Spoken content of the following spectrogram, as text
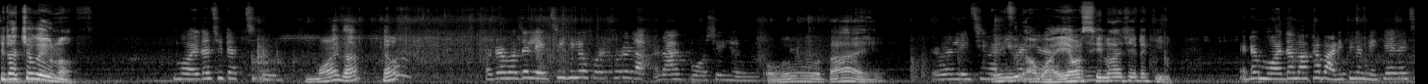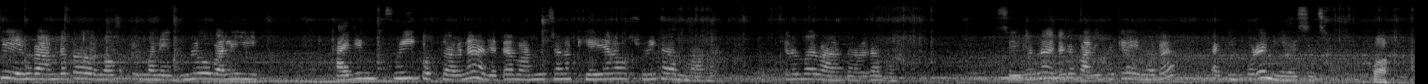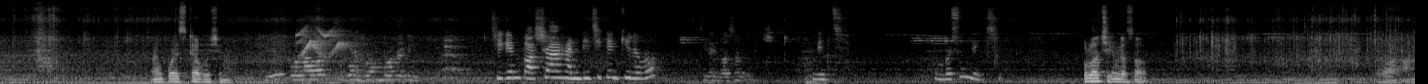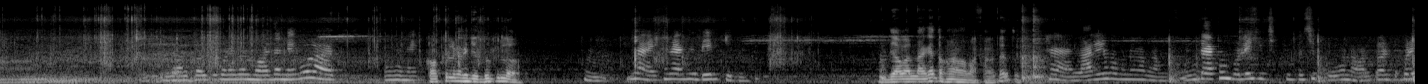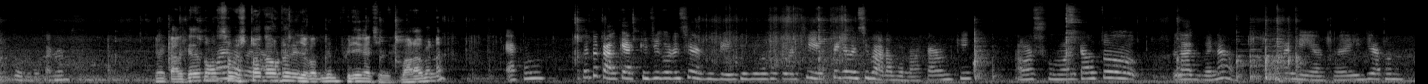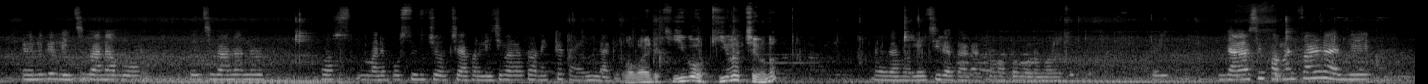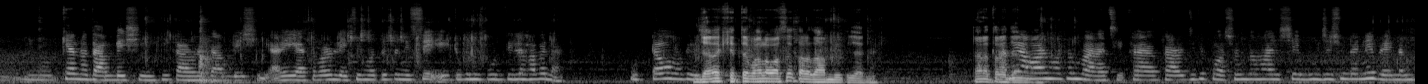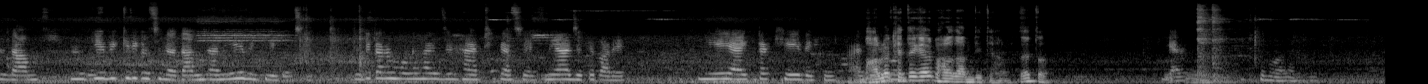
ছিটাচ্ছ গো এগুলো? ময়দা ছিটাচ্ছি। ময়দা? কেন? ওটার মধ্যে লেচিগুলো করে করে রাখব সেই জন্য। ও তাই? এবার লেচি বানিয়ে আবার। সিল হয়েছে এটা কি? এটা ময়দা মাখা বাড়ি থেকে মেখে এনেছি এবার আমরা তো নষ্ট মানে ধুলো বালি হাইজিন ফ্রি করতে হবে না যেটা মানুষ যেন খেয়ে যেন শরীর খারাপ না হয়। সেরকম ভাবে বানাতে হবে দেখো। সেই জন্য এটাকে বাড়ি থেকে এইভাবে প্যাকিং করে নিয়ে এসেছি। বাহ। আমি পরিষ্কার করছি না। চিকেন কষা হান্ডি চিকেন কি দেবো? দিচ্ছি। বসুন দিচ্ছি। পোলাও চিকেন কষা অল্প অল্প করে এবার ময়দা নেব আর ওখানে ক কিলো মেখেছো দু কিলো? হুম। না এখানে আছে দেড় যদি আবার লাগে তখন আবার মাখাবে তাই তো? হ্যাঁ লাগলে তখন আমি তো এখন বলেই কিছু খুব বেশি করব না অল্প অল্প করে করব কারণ কালকে তো তোমার সব স্টক আউট হয়ে গেছে কতদিন ফিরে গেছে? বাড়াবে না? এখন হয়তো কালকে এক কেজি করেছি আজকে দেড় কেজি মতো করেছি এর থেকে বেশি বাড়াবো না কারণ কি আমার সময়টাও তো লাগবে না নেই এখন এই যে এখন এগুলোকে লিচি বানাবো লিচি বানানোর মানে প্রস্তুতি চলছে এখন লিচি বানাতে অনেকটা টাইম লাগে। বাবা এটা কি গো? কি হচ্ছে এগুলো? দেখো লিচি দেখা একটা কত বড় বড়। যারা সে কমেন্ট করে না যে কেন দাম বেশি? কি কারণে দাম বেশি? আর এই এত বড় লেচির মধ্যে তো নিশ্চয়ই এইটুকুনি পুর দিলে হবে না। পুরটাও আমাকে যারা খেতে ভালোবাসে তারা দাম দিতে জানে। তারা তারা আমি জানে। আমার মতন বানাচ্ছি। কারও যদি পছন্দ হয় সে বুঝে শুনে নেবে। আমি তো দাম লুকিয়ে বিক্রি করছি না দাম জানিয়ে বিক্রি করছি। যদি কারও মনে হয় যে হ্যাঁ ঠিক আছে নেওয়া যেতে পারে নিয়ে একটা খেয়ে দেখুন ভালো খেতে গেলে ভালো দাম দিতে হবে তাই তো? কি আর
